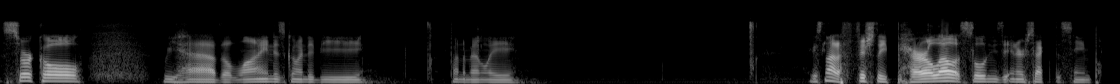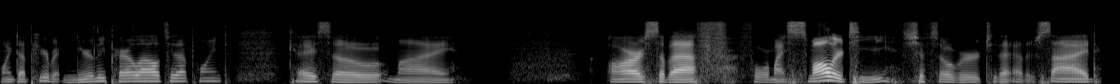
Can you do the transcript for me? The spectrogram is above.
circle, we have the line is going to be fundamentally I guess not officially parallel, it still needs to intersect the same point up here, but nearly parallel to that point. Okay, so my r sub f for my smaller t shifts over to that other side,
